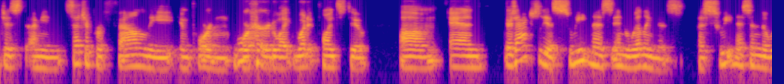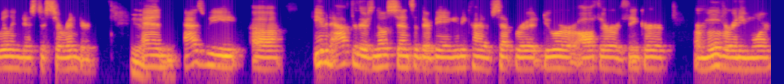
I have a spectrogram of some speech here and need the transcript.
just i mean such a profoundly important word like what it points to um, and there's actually a sweetness in willingness a sweetness in the willingness to surrender yeah. and as we uh, even after there's no sense of there being any kind of separate doer or author or thinker or mover anymore,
